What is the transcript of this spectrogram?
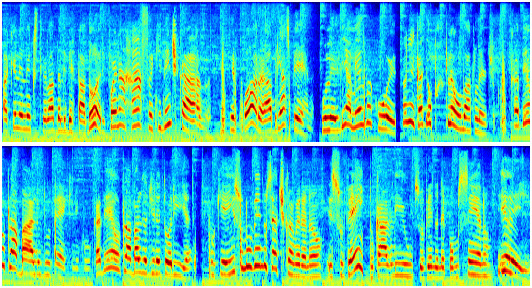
aquele elenco estrelado da Libertadores foi na raça aqui dentro de casa. Porque fora, abria as pernas. O Levi é a mesma coisa. Então, gente, cadê o patrão do Atlético? Cadê o trabalho do técnico? Cadê o trabalho da diretoria? Porque isso não vem do sete câmera, não. Isso vem do Calil, isso vem do Nepomuceno. E aí?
